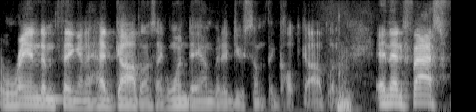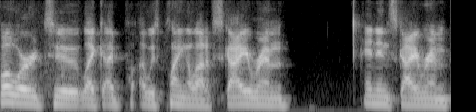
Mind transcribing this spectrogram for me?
a random thing, and I had Goblin. I was like, one day I'm going to do something called Goblin. And then fast forward to like I I was playing a lot of Skyrim. And in Skyrim,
